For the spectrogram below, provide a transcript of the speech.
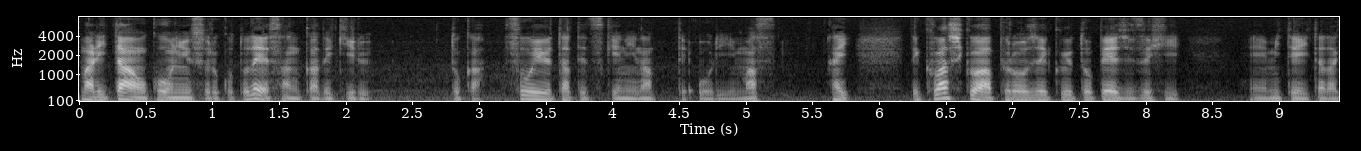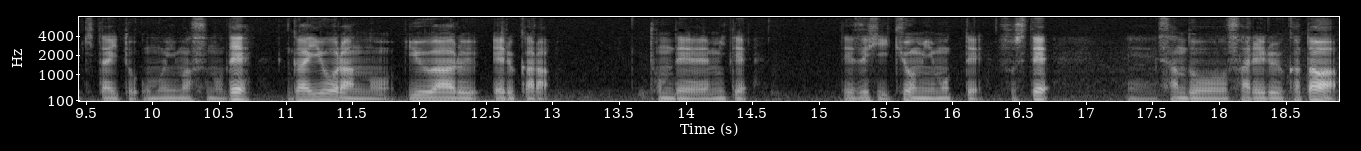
まあ、リターンを購入することで参加できるとかそういう立て付けになっております。はい、で詳しくはプロジェクトページ是非、えー、見ていただきたいと思いますので概要欄の URL から飛んでみてで是非興味持ってそして、えー、賛同される方は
